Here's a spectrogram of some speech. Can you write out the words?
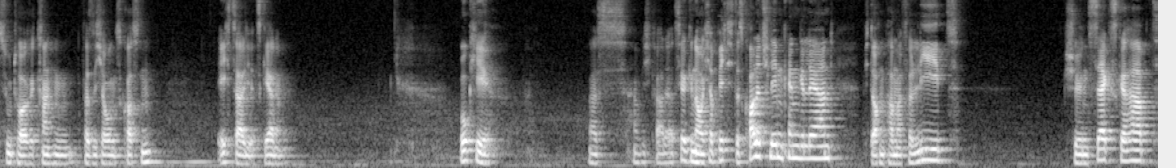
zu teure Krankenversicherungskosten. Ich zahle jetzt gerne. Okay. Was habe ich gerade erzählt? Genau, ich habe richtig das College-Leben kennengelernt. Mich da auch ein paar Mal verliebt. Schön Sex gehabt.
